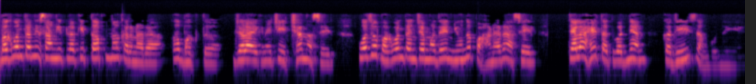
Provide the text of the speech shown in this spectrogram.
भगवंतांनी सांगितलं की तप न करणारा अभक्त ज्याला ऐकण्याची इच्छा नसेल व जो भगवंतांच्या मध्ये न्यून पाहणारा असेल त्याला हे तत्वज्ञान कधीही सांगू नये.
